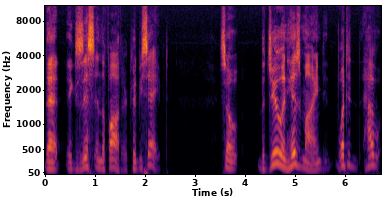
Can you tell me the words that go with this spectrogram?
that exists in the Father could be saved. So the Jew in his mind, what did how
